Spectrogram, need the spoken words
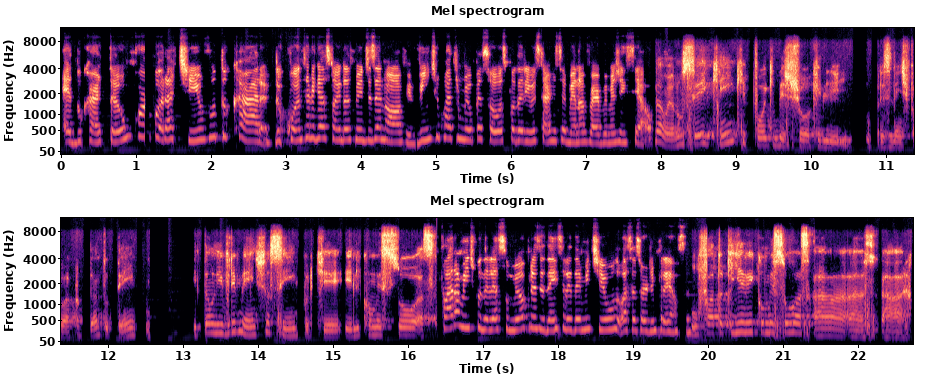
É do cartão corporativo do cara. Do quanto ele gastou em 2019. 24 mil pessoas pessoas poderiam estar recebendo a verba emergencial. Não, eu não sei quem que foi que deixou aquele o presidente falar por tanto tempo e tão livremente assim, porque ele começou a... Claramente, quando ele assumiu a presidência, ele demitiu o assessor de imprensa. O fato é que ele começou a, a, a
